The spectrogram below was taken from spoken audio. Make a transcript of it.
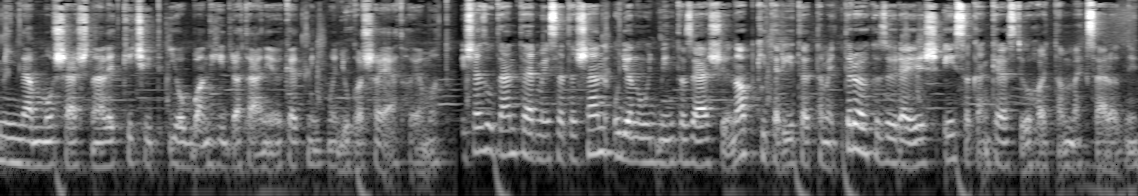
minden mosásnál egy kicsit jobban hidratálni őket, mint mondjuk a saját hajamat. És ezután természetesen, ugyanúgy, mint az első nap, kiterítettem egy törölközőre, és éjszakán keresztül hagytam megszáradni.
